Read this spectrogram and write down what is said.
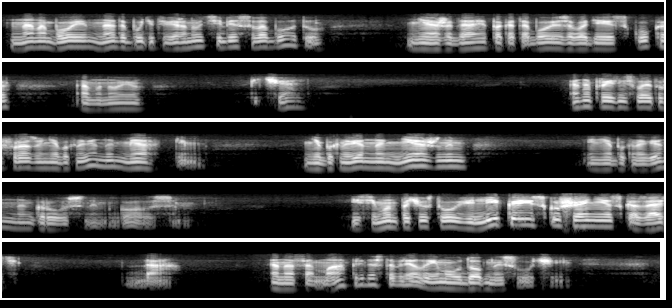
нам обоим надо будет вернуть себе свободу, не ожидая, пока тобою завладеет скука, а мною печаль. Она произнесла эту фразу необыкновенно мягким, необыкновенно нежным и необыкновенно грустным голосом. И Симон почувствовал великое искушение сказать «да». Она сама предоставляла ему удобный случай.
